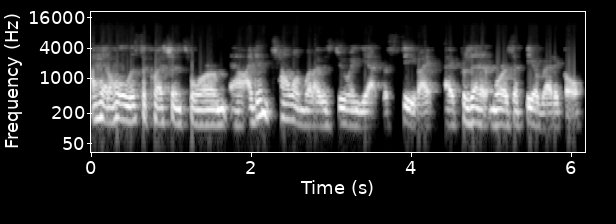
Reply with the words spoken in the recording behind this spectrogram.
I had a whole list of questions for him. Uh, I didn't tell him what I was doing yet with Steve. I, I presented it more as a theoretical.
